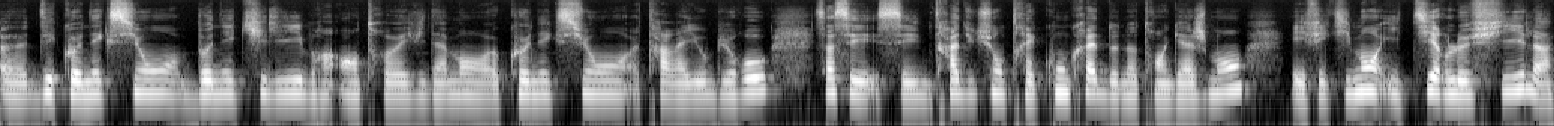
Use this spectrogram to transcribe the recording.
euh, déconnexion, bon équilibre entre évidemment euh, connexion, travail au bureau. Ça, c'est une traduction très concrète de notre engagement. Et effectivement, il tire le fil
